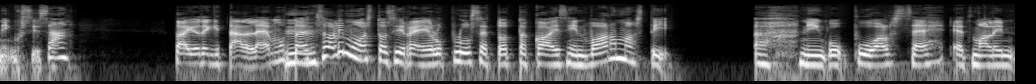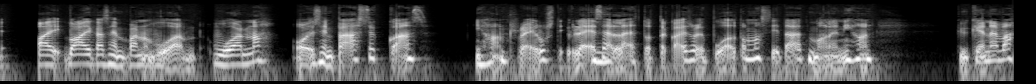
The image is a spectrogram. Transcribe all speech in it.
niin kuin sisään. Tai jotenkin tälleen, mutta mm. se oli muista tosi reilu. Plus, että totta kai siinä varmasti äh, niin kuin puolsi se, että mä olin aikaisempana vuonna olisin päässyt kanssa ihan reilusti yleiselle. Mm. Että totta kai se oli puoltamassa sitä, että mä olen ihan kykenevä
